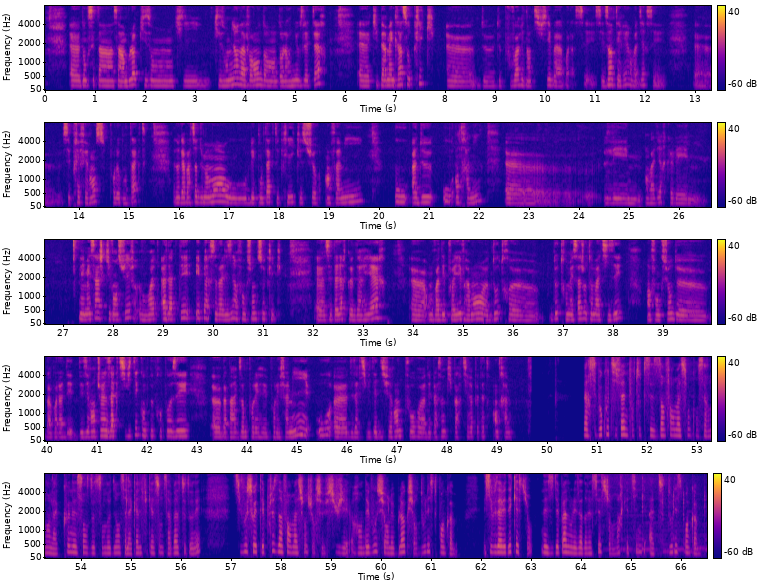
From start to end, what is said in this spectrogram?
Euh, donc c'est un, un blog qu'ils ont, qu'ils, ont mis en avant dans, dans leur newsletter qui permet grâce au clic de, de, pouvoir identifier bah, voilà, ses, ses, intérêts, on va dire, ses, ses préférences pour le contact. Donc à partir du moment où les contacts cliquent sur en famille ou à deux ou entre amis, euh, on va dire que les, messages qui vont suivre vont être adaptés et personnalisés en fonction de ce clic. Euh, C'est-à-dire que derrière, euh, on va déployer vraiment d'autres euh, messages automatisés en fonction de bah, voilà, des, éventuelles activités qu'on peut proposer, euh, bah, par exemple pour les, pour les familles, ou euh, des activités différentes pour euh, des personnes qui partiraient peut-être entre amis. Merci beaucoup Tiffany pour toutes ces informations concernant la connaissance de son audience et la qualification de sa base de données. Si vous souhaitez plus d'informations sur ce sujet, rendez-vous sur le blog sur doolist.com. Et si vous avez des questions, n'hésitez pas à nous les adresser sur marketing at doolist.com.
